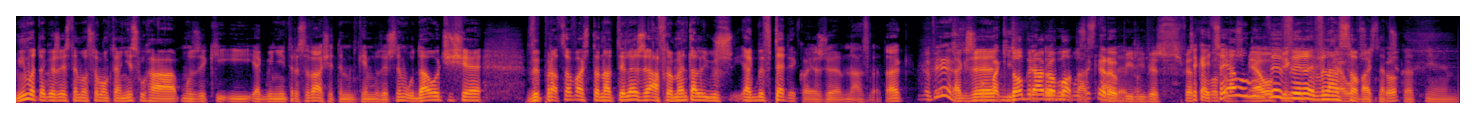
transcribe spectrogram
mimo tego, że jestem osobą, która nie słucha muzyki i jakby nie interesowała się tym rynkiem muzycznym, udało ci się wypracować to na tyle, że Afromental już jakby wtedy kojarzyłem nazwę, tak? No wiesz, Także dobra robota, muzykę stary, robili, no. wiesz, Czekaj, co ja mógłbym wy, wylansować na przykład, nie wiem,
